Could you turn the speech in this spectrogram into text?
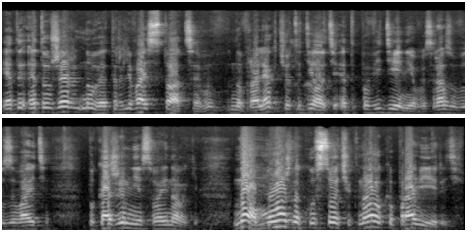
Это, это уже ну, это ролевая ситуация. Вы ну, в ролях что-то делаете. Это поведение. Вы сразу вызываете. Покажи мне свои навыки. Но можно кусочек навыка проверить.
